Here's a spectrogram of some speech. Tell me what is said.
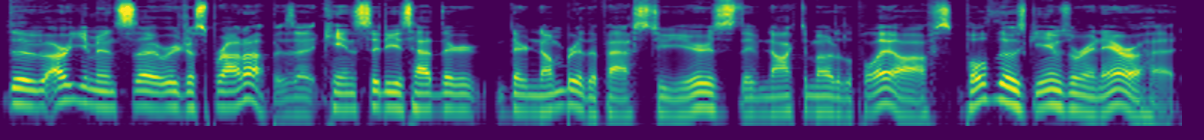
the arguments that were just brought up is that Kansas City has had their their number the past two years. They've knocked them out of the playoffs. Both of those games were in Arrowhead.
